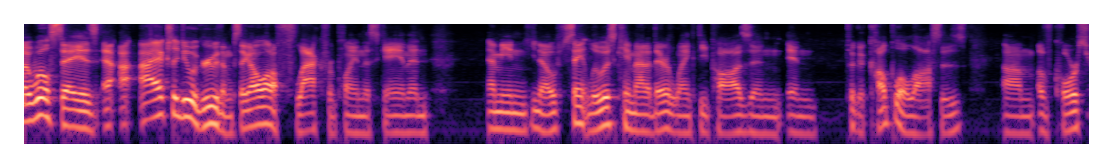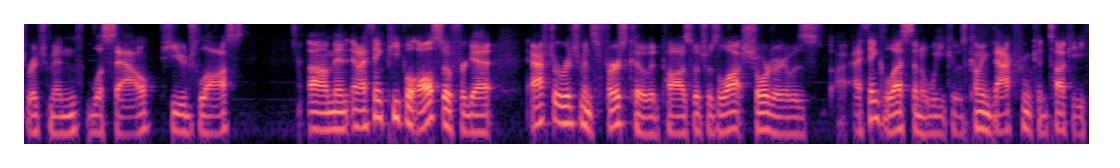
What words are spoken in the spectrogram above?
I will say is, I, I actually do agree with them because they got a lot of flack for playing this game. And I mean, you know, St. Louis came out of their lengthy pause and and took a couple of losses. Um, of course, Richmond, LaSalle, huge loss. Um, and, and I think people also forget after Richmond's first COVID pause, which was a lot shorter, it was, I think, less than a week. It was coming back from Kentucky.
